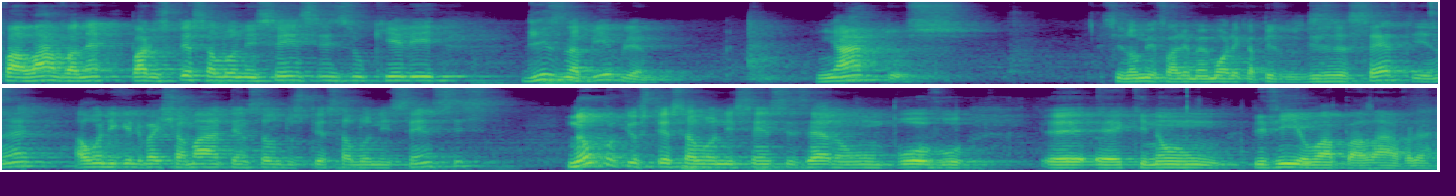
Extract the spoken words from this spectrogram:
falava né, para os Tessalonicenses o que ele diz na Bíblia, em Atos se não me falha a memória, capítulo 17, né? Onde ele vai chamar a atenção dos tessalonicenses, não porque os tessalonicenses eram um povo é, é, que não viviam a palavra,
